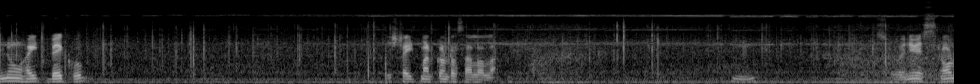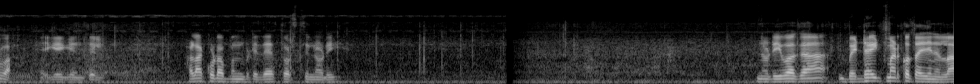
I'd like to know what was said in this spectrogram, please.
ಇನ್ನೂ ಹೈಟ್ ಬೇಕು. ಎಷ್ಟು ಹೈಟ್ ಮಾಡ್ಕೊಂಡ್ರೆ ಸಾಲಲ್ಲ. ಸೊ ಎನಿವೇಸ್ ನೋಡುವ ಹೇಗೆ ಹೇಗೆ ಅಂತೇಳಿ. ಹಳ ಕೂಡ ಬಂದುಬಿಟ್ಟಿದೆ, ತೋರಿಸ್ತೀನಿ ನೋಡಿ. ನೋಡಿ, ಇವಾಗ ಬೆಡ್ ಹೈಟ್ ಮಾಡ್ಕೋತಾ ಇದ್ದೀನಲ್ಲ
